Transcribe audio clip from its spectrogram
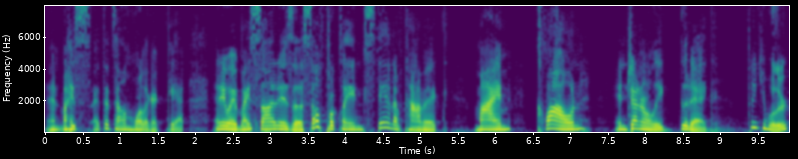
And my s- that sounds more like a cat. Anyway, my son is a self-proclaimed stand-up comic, mime, clown, and generally good egg. Thank you, mother.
